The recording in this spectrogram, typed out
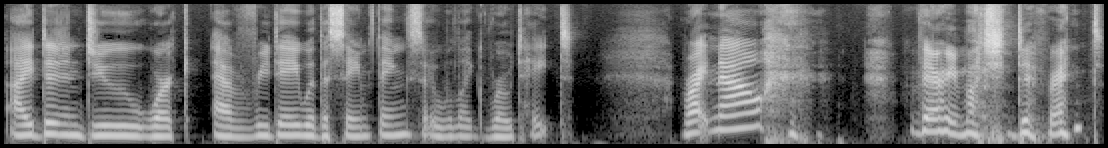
i didn't do work every day with the same thing so it would like rotate. Right now very much different.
